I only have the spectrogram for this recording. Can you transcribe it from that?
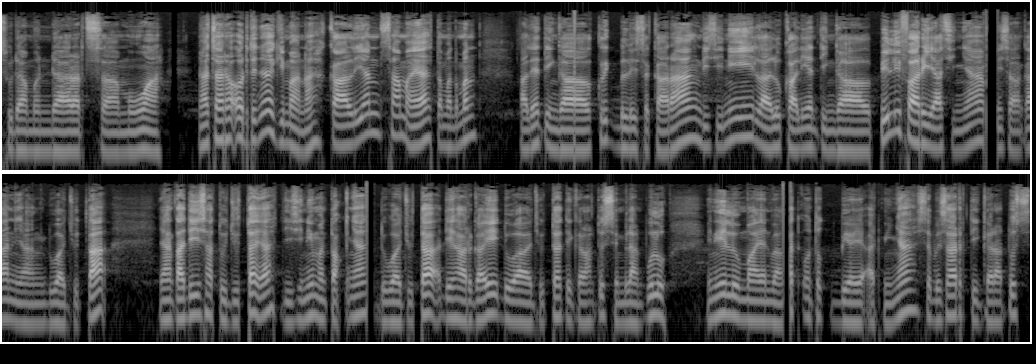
sudah mendarat semua. Nah, cara ordernya gimana? Kalian sama ya, teman-teman. Kalian tinggal klik beli sekarang di sini lalu kalian tinggal pilih variasinya misalkan yang 2 juta yang tadi satu juta ya di sini mentoknya 2 juta dihargai 2 juta 390 ini lumayan banget untuk biaya adminnya sebesar 390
